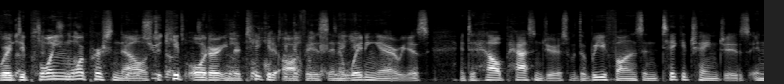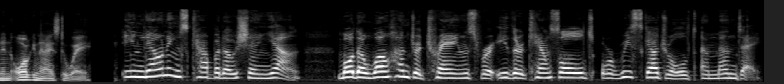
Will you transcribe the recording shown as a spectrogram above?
we're deploying more personnel to keep order in the ticket office and waiting areas and to help passengers with the refunds and ticket changes in an organized way. In Liaoning's capital Shenyang, more than 100 trains were either cancelled or rescheduled on Monday.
